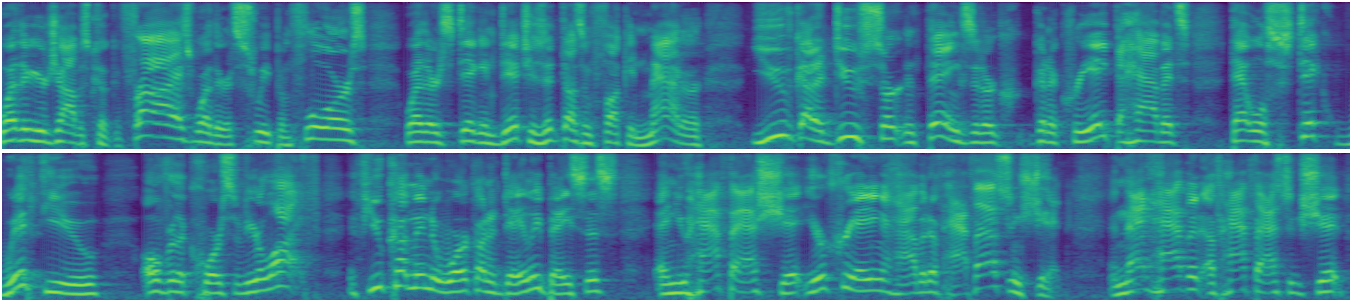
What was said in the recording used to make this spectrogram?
whether your job is cooking fries, whether it's sweeping floors, whether it's digging ditches, it doesn't fucking matter. You've got to do certain things that are going to create the habits that will stick with you over the course of your life. If you come into work on a daily basis and you half ass shit, you're creating a habit of half assing shit. And that habit of half assing shit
